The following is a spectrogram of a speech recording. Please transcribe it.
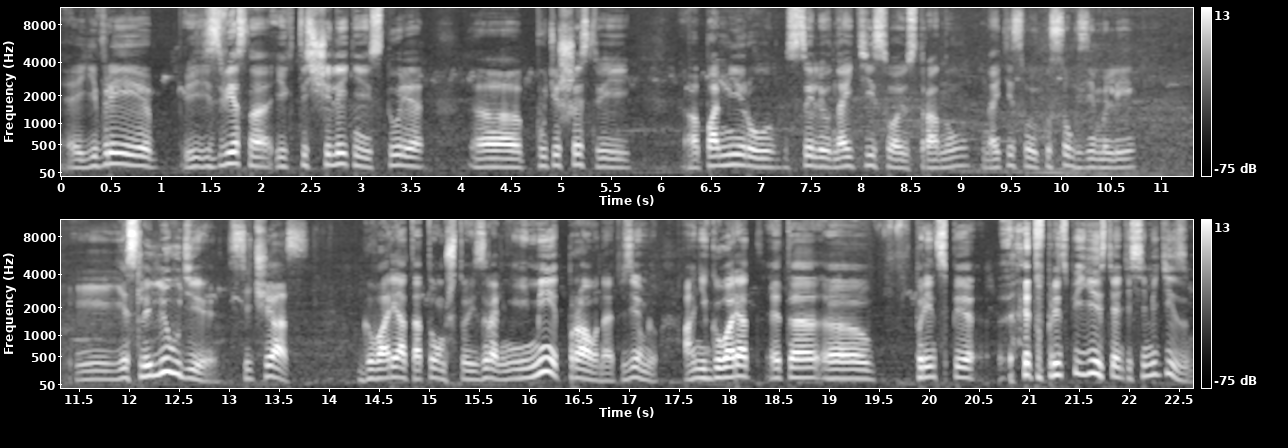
Э, Евреи, известна их тысячелетняя история э, путешествий э, по миру с целью найти свою страну, найти свой кусок земли. И если люди сейчас говорят о том, что Израиль не имеет права на эту землю, они говорят, это э, в принципе, это в принципе есть антисемитизм.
